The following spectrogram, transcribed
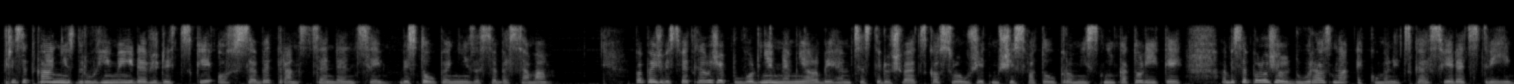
Při setkání s druhými jde vždycky o sebetranscendenci, vystoupení ze sebe sama. Papež vysvětlil, že původně neměl během cesty do Švédska sloužit mši svatou pro místní katolíky, aby se položil důraz na ekumenické svědectví.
